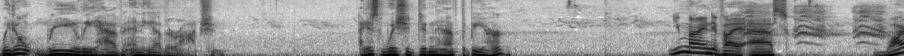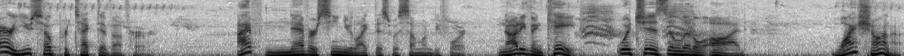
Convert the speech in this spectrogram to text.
we don't really have any other option. I just wish it didn't have to be her. You mind if I ask, why are you so protective of her? I've never seen you like this with someone before. Not even Kate, which is a little odd. Why Shauna?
